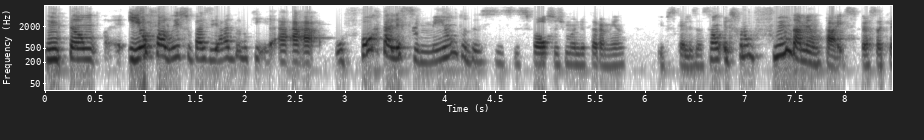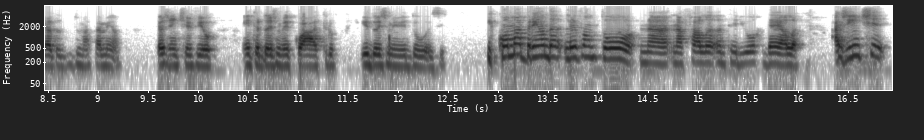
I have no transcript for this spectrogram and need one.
Então, e eu falo isso baseado no que a, a, o fortalecimento desses esforços de monitoramento e fiscalização, eles foram fundamentais para essa queda do desmatamento que a gente viu entre 2004 e 2012. E como a Brenda levantou na, na fala anterior dela, a gente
